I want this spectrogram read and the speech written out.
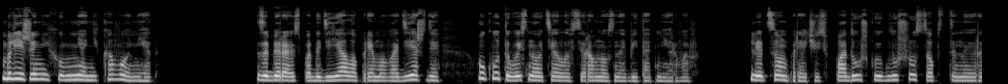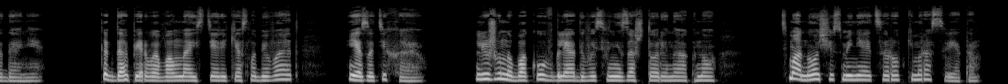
Ближе них у меня никого нет. Забираюсь под одеяло прямо в одежде, укутываюсь, но тело все равно знобит от нервов. Лицом прячусь в подушку и глушу собственные рыдания. Когда первая волна истерики ослабевает, я затихаю. Лежу на боку, вглядываясь в незашторенное окно. Тьма ночи сменяется робким рассветом.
